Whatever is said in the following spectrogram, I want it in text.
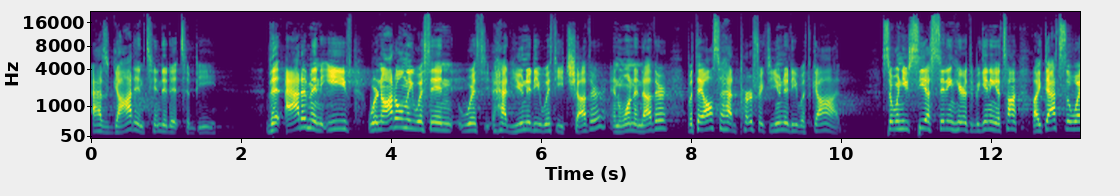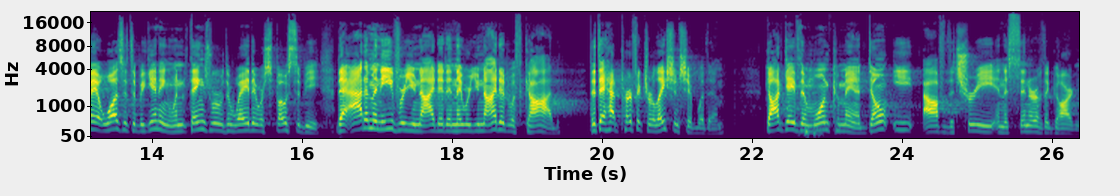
as God intended it to be that Adam and Eve were not only within with had unity with each other and one another, but they also had perfect unity with God. So when you see us sitting here at the beginning of time, like that's the way it was at the beginning when things were the way they were supposed to be. That Adam and Eve were united and they were united with God, that they had perfect relationship with him. God gave them one command, don't eat of the tree in the center of the garden.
